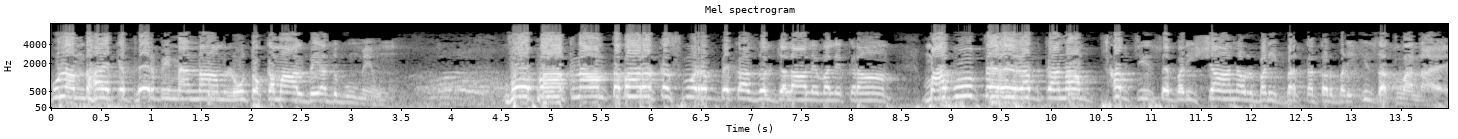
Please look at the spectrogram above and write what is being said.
بلند ہے کہ پھر بھی میں نام لوں تو کمال بے ادبو میں ہوں. وہ پاک نام تبارہ قسم رب کا ذل جلال والے کرام محبوب تیرے رب کا نام سب چیز سے بڑی شان اور بڑی برکت اور بڑی عزت والا ہے.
